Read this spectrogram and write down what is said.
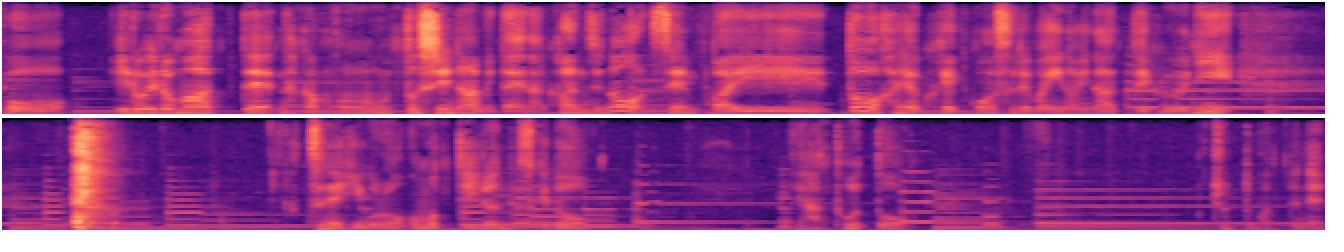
こういろいろ回ってなんかもううっとしいなみたいな感じの先輩と早く結婚すればいいのになっていうふうに 常日頃思っているんですけどいやとうとうちょっと待ってね。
